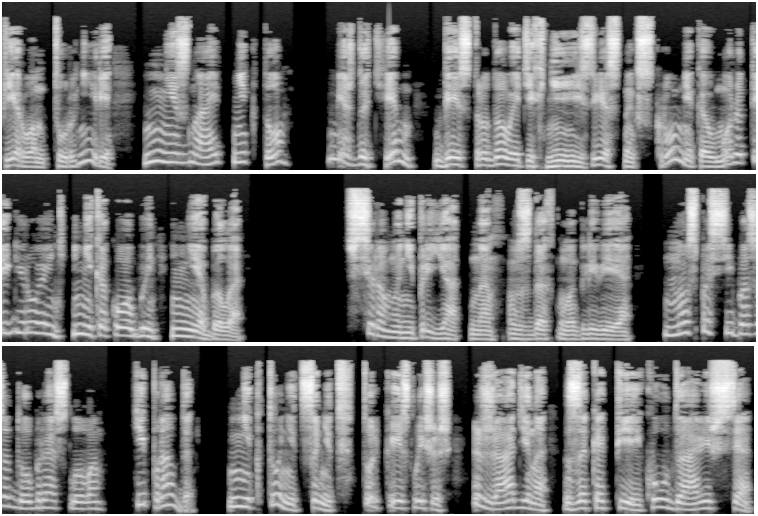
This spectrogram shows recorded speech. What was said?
первом турнире, не знает никто. Между тем, без трудов этих неизвестных скромников, может, и героя никакого бы не было. «Все равно неприятно», – вздохнула Глевея. «Но спасибо за доброе слово. И правда, Никто не ценит, только и слышишь, жадина, за копейку удавишься.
